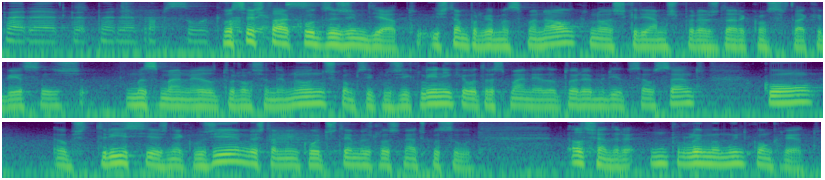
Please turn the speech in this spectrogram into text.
para, pa- para, para a pessoa que Você está está o Desejo Imediato. Isto é um programa semanal que nós criámos para ajudar a consertar cabeças. Uma semana é a doutora Alexandra Nunes, com Psicologia Clínica, outra semana é a doutora Maria do Céu Santo, com obstetrícia, ginecologia, mas também com outros temas relacionados com a saúde. Alexandra, um problema muito concreto.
